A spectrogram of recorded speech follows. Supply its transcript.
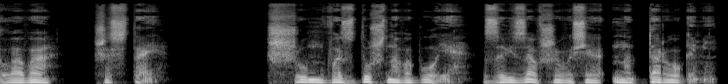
Глава шестая. Шум воздушного боя, завязавшегося над дорогами,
